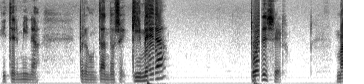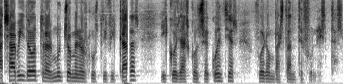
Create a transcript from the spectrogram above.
Y termina preguntándose, ¿quimera? Puede ser, mas ha habido otras mucho menos justificadas y cuyas consecuencias fueron bastante funestas.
